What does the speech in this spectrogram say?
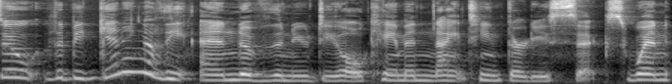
So, the beginning of the end of the New Deal came in 1936 when, I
